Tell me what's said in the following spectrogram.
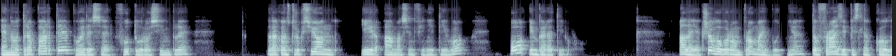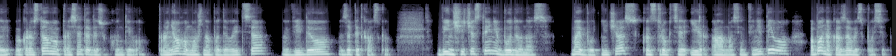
En otra parte puede ser futuro simple, la construcción ir a más infinitivo o imperativo. Але якщо говоримо про майбутнє, то в фразі після коли використовуємо presente de subjuntivo. Про нього можна подивитися в відео за підказкою. В іншій частині буде у нас майбутній час, конструкція ir a más infinitivo або наказовий спосіб.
